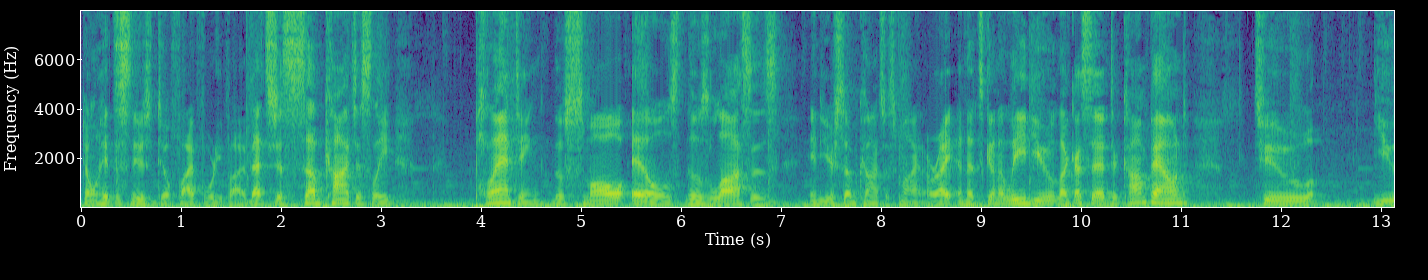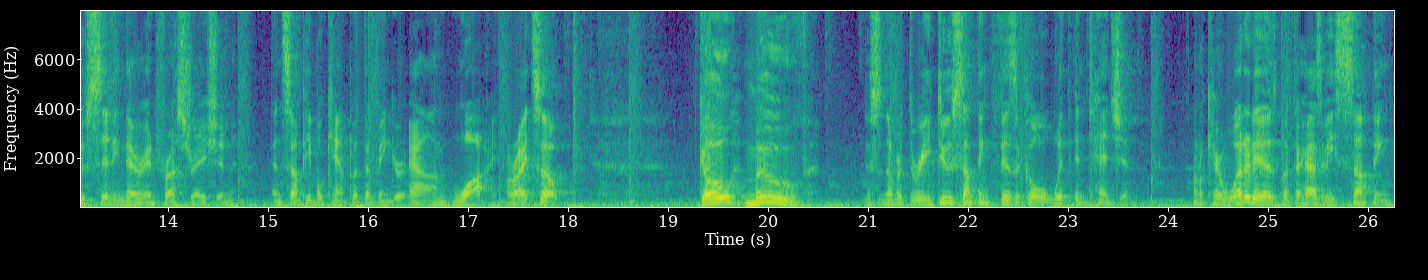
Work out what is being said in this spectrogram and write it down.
don't hit the snooze until 5:45. That's just subconsciously planting those small L's, those losses into your subconscious mind, all right? And that's going to lead you, like I said, to compound to you sitting there in frustration, and some people can't put the finger on why. All right, so go move. This is number three. Do something physical with intention. I don't care what it is, but there has to be something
